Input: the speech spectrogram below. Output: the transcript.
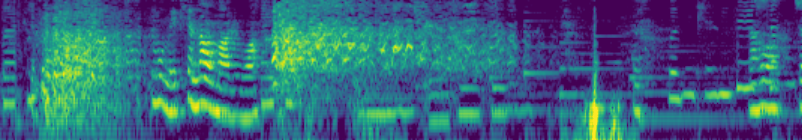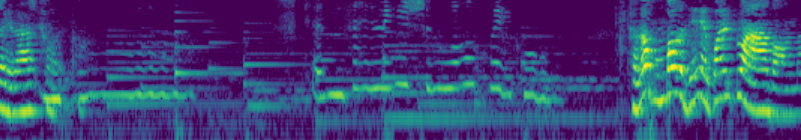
这不没骗到吗？这不。然后再给大家唱一个。在我，抢到红包的点点关注啊，宝宝们！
